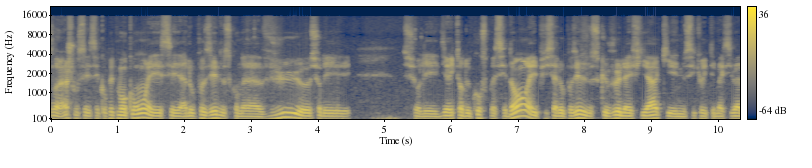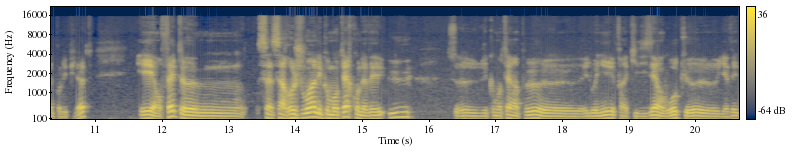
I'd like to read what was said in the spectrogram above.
voilà, je trouve que c'est- complètement con et c'est à l'opposé de ce qu'on a vu euh, sur les sur les directeurs de course précédents et puis c'est à l'opposé de ce que veut la FIA qui est une sécurité maximale pour les pilotes. Et en fait, euh, ça, ça rejoint les commentaires qu'on avait eus, les commentaires un peu euh, éloignés, enfin qui disaient en gros qu'il y avait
